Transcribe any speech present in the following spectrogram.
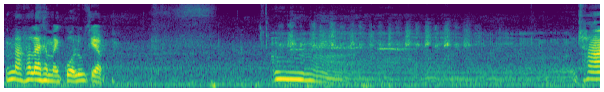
น้ำหนักเท่าไหร่ทำไมกลัวลูกเจี๊ยบอืมใช่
